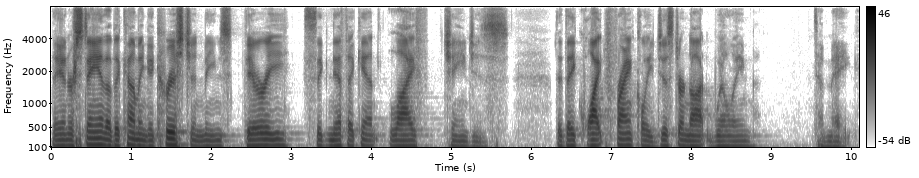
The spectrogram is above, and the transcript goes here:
They understand that becoming a Christian means very significant life changes that they quite frankly just are not willing to make.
